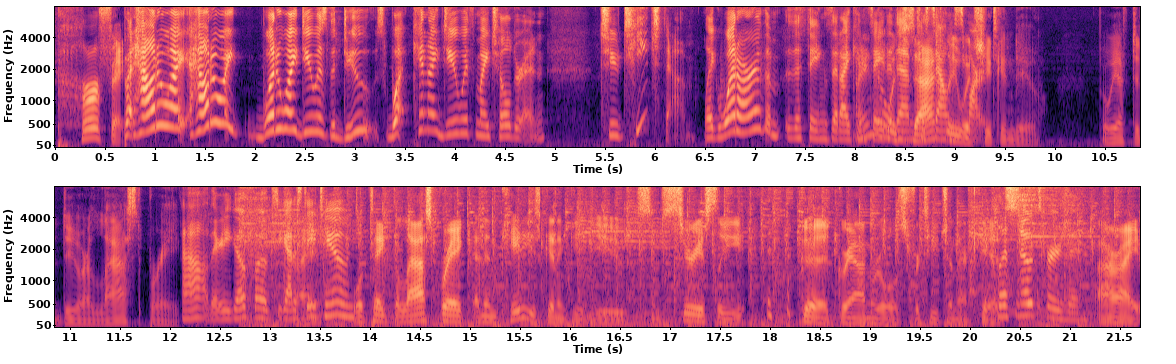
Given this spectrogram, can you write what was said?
Perfect. but how do I? How do I? What do I do as the do's? What can I do with my children to teach them? Like, what are the the things that I can I say to them exactly to sound smart? Exactly what you can do, but we have to do our last break. Oh, there you go, folks. You got to stay Right. tuned. We'll take the last break, and then Katie's going to give you some seriously good ground rules for teaching their kids. Cliff Notes version. All right,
